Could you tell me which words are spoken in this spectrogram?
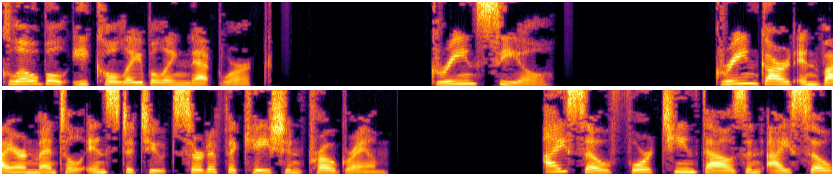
Global Ecolabeling Network Green Seal. GreenGuard Environmental Institute Certification Program. ISO 14000 ISO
